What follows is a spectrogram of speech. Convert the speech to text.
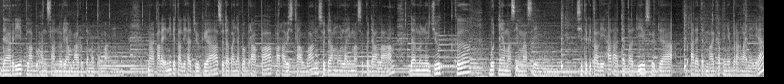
dari pelabuhan Sanur yang baru teman-teman. Nah, kali ini kita lihat juga sudah banyak beberapa para wisatawan sudah mulai masuk ke dalam dan menuju ke bootnya masing-masing. Situ kita lihat ada tadi sudah ada dermaga penyeberangannya ya.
